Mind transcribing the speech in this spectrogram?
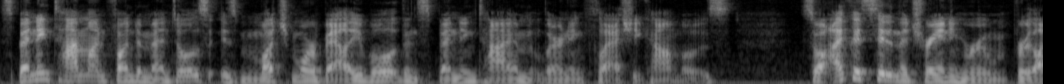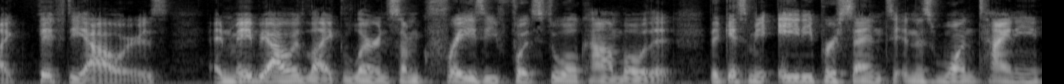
Spending time on fundamentals is much more valuable than spending time learning flashy combos. So I could sit in the training room for like 50 hours and maybe I would like learn some crazy footstool combo that that gets me 80% in this one tiny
